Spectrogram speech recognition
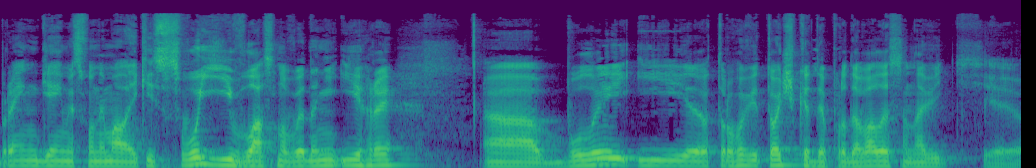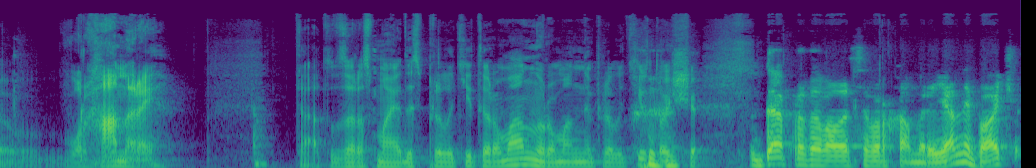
Brain Games, вони мали якісь свої власно видані ігри. Були і торгові точки, де продавалися навіть е, Warhammer. Та, тут зараз має десь прилетіти Роман, ну Роман не прилетів, тощо. Де продавалися Вархаммери? Я не бачу.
